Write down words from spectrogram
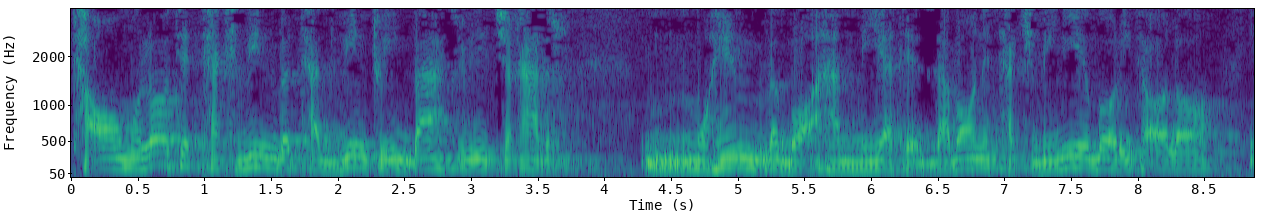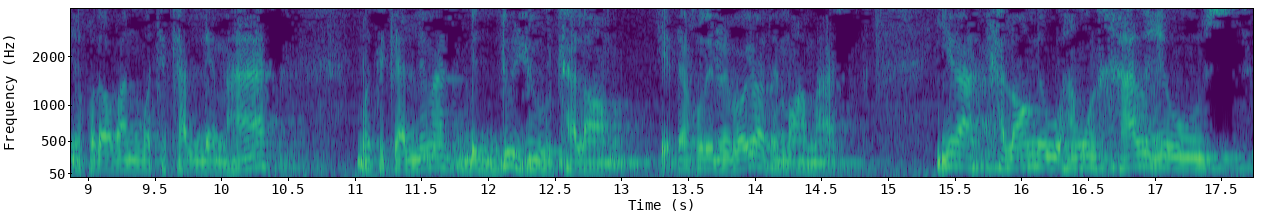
تعاملات تکوین و تدوین تو این بحث ببینید چقدر مهم و با اهمیت زبان تکوینی باری تعالی. این خداوند متکلم هست. متکلم است به دو جور کلام که در خود روایات ما هم هست. یه وقت کلام او همون خلق اوست.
